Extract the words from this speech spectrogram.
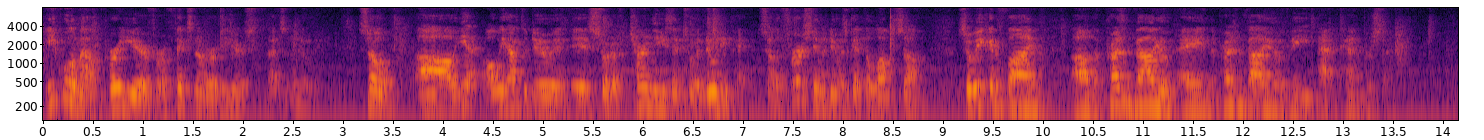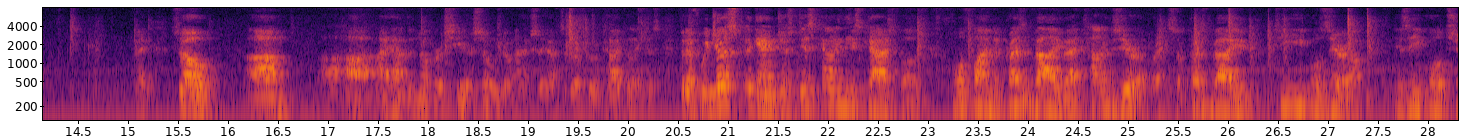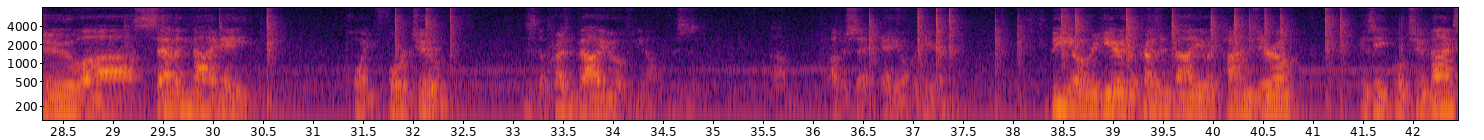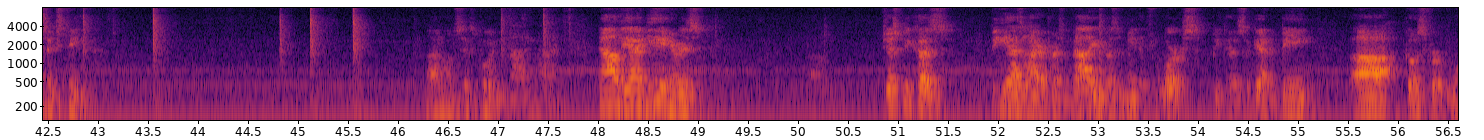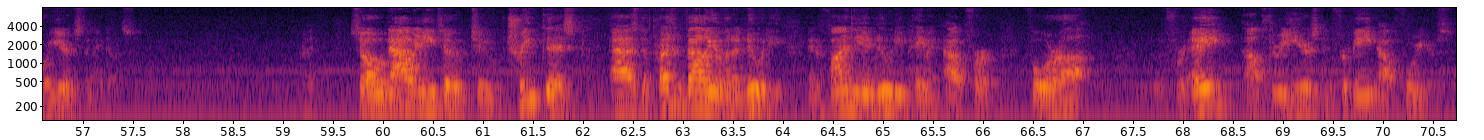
equal amount per year for a fixed number of years, that's an annuity. So, uh, yeah, all we have to do is, is sort of turn these into annuity payments. So the first thing to do is get the lump sum. So we can find uh, the present value of A and the present value of B at 10%. Right? So, um, uh, I have the numbers here, so we don't actually have to go through and calculate this. But if we just, again, just discounting these cash flows, we'll find the present value at time zero, right? So present value, T equals zero, is equal to uh, 798.42. This is the present value of, you know, this is, um, I'll just say A over here. B over here, the present value at time zero is equal to 916. 916.99. Now, the idea here is, um, just because B has a higher present value doesn't mean it's worse, because again, B uh, goes for more years than A does. Right? So now we need to, to treat this as the present value of an annuity and find the annuity payment out for, for, uh, for A, out three years, and for B, out four years.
